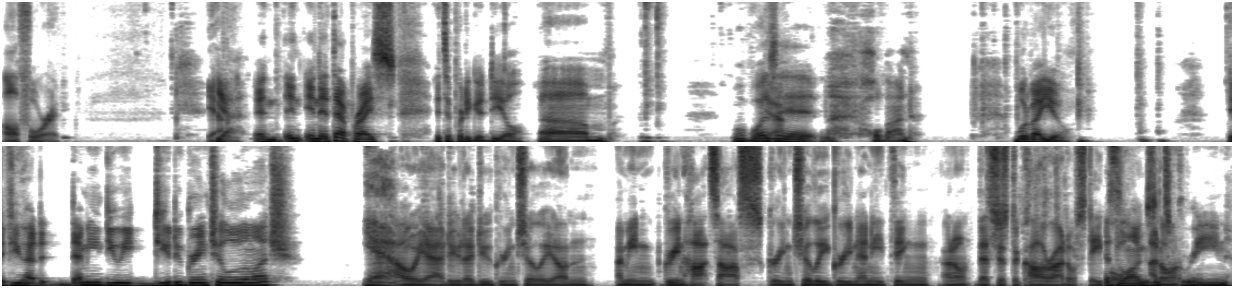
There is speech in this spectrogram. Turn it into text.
all for it. Yeah. Yeah. And, and and at that price, it's a pretty good deal. Um what was Yeah. it? Hold on. What about you? If you had to I mean, do you eat, do you do green Cholula much? Yeah, oh yeah, dude. I do green chili on. I mean, green hot sauce, green chili, green anything. I don't. That's just a Colorado staple. As long as I it's green.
